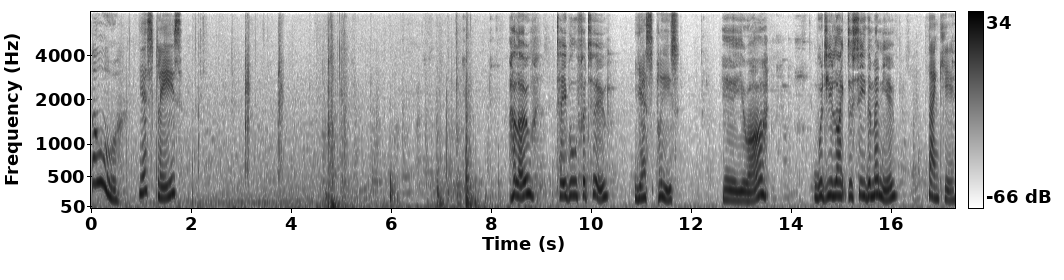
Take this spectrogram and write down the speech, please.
Oh, yes, please. Hello, table for two. Yes, please. Here you are. Would you like to see the menu? Thank you.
